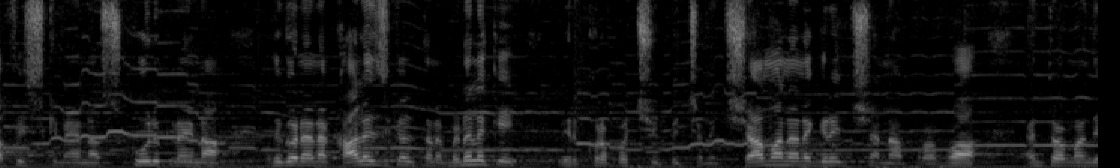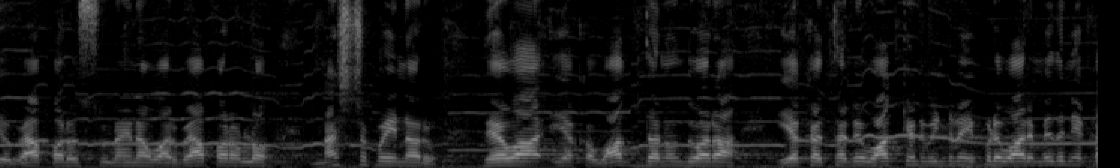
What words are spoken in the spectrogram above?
ఆఫీస్కినైనా స్కూల్కినైనా ఇదిగోనైనా కాలేజీకి వెళ్తున్న బిడలకి మీరు కృప చూపించండి. క్షేమాన్ని అనుగ్రహించండి నా ప్రభా. ఎంతోమంది వ్యాపారస్తులైనా వారి వ్యాపారంలో నష్టపోయినారు. దేవా ఈ యొక్క వాగ్దానం ద్వారా ఈ యొక్క తండ్రి వాక్యాన్ని వింటున్న ఇప్పుడే వారి మీద నీ యొక్క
